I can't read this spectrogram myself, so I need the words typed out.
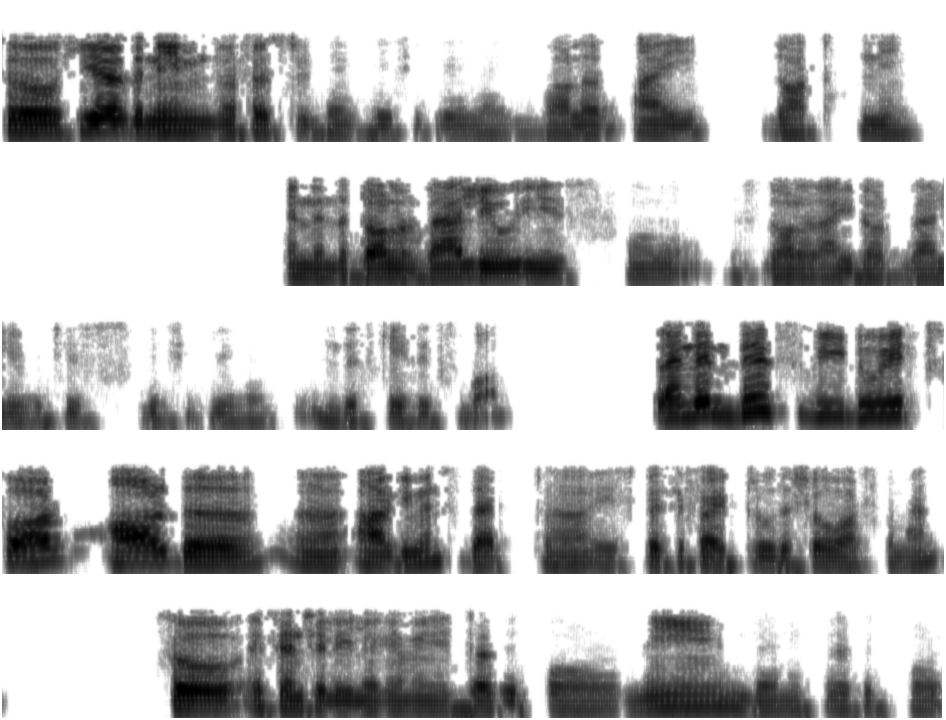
So here the name refers to basically like dollar i dot name and then the dollar value is this dollar i dot value which is basically in this case it's bot. And then this we do it for all the uh, arguments that uh, is specified through the show off command. So essentially like I mean it does it for name then it does it for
